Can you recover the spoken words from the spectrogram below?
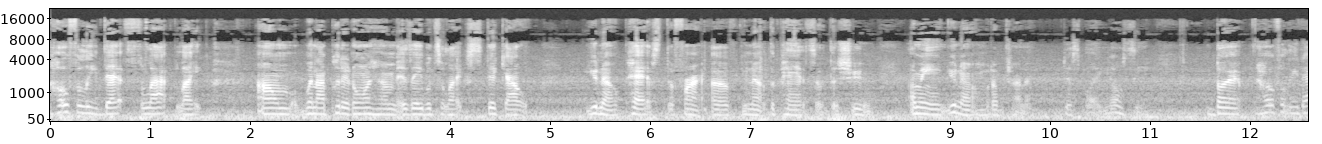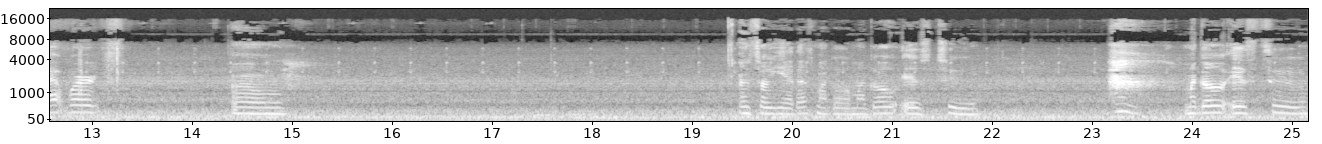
hopefully that flap like um, when I put it on him is able to like stick out you know past the front of you know the pants of the shoe. I mean you know what I'm trying to display you'll see. But hopefully that works. Um and so yeah that's my goal. My goal is to my goal is to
